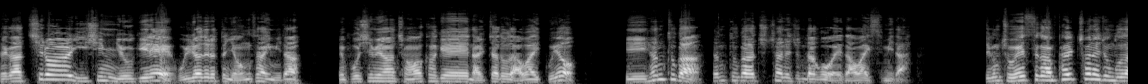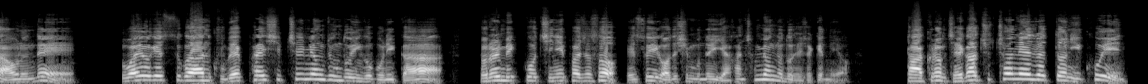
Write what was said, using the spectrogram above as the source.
제가 7월 26일에 올려드렸던 영상입니다. 보시면 정확하게 날짜도 나와 있고요. 이 현투가 현투가 추천해 준다고 나와 있습니다. 지금 조회수가 한 8천회 정도 나오는데 좋아요 개수가 한 987명 정도인 거 보니까 저를 믿고 진입하셔서 수익 얻으신 분들이 약 한 1000명 정도 되셨겠네요. 자, 그럼 제가 추천해드렸던 이 코인,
